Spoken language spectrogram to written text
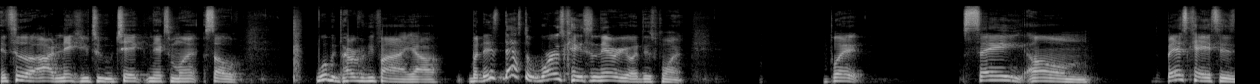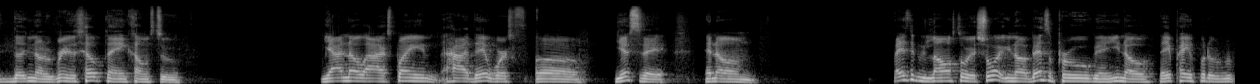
until our next YouTube check next month. So we'll be perfectly fine, y'all. But this that's the worst case scenario at this point. But say um the best case is the you know the renters help thing comes through. Y'all know I explained how that works uh yesterday. And um basically long story short, you know, if that's approved and you know they pay for the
